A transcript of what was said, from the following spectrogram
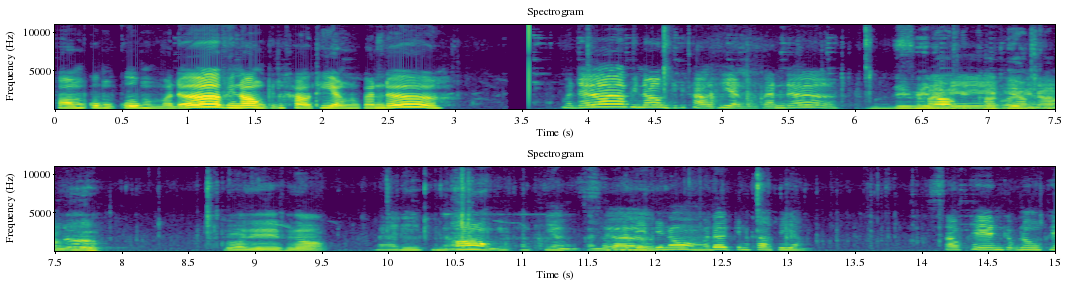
หอมกลุ่มๆมาเด้อพี่น้องกินข้าวเที่ยงนำกันเด้อมาเด้อพี่น้องกินข้าวเที่ยงนำกันเด้อดีพี่น้องข้าวเทียมกันเด้อสวัสดีพี่น้องบายดีพี่น้องอยู่ข้าวเที่ยงกันสเด้วัสดีอพี่น้องมาเด้อกินข้าวเที่ยงเซาเพนกับน้องแพร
